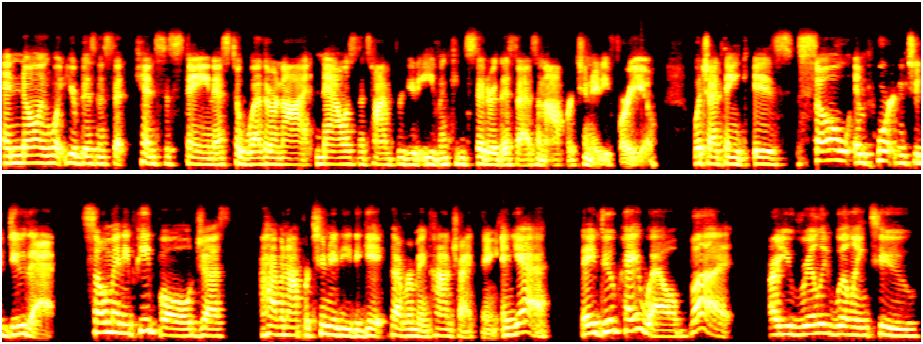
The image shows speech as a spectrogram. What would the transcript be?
and knowing what your business can sustain as to whether or not now is the time for you to even consider this as an opportunity for you, which I think is so important to do that. So many people just have an opportunity to get government contracting. And yeah, they do pay well, but are you really willing to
